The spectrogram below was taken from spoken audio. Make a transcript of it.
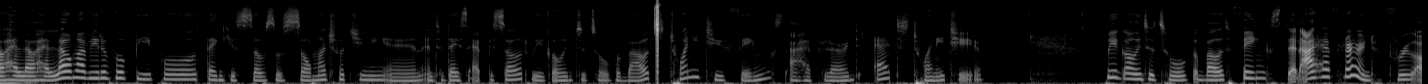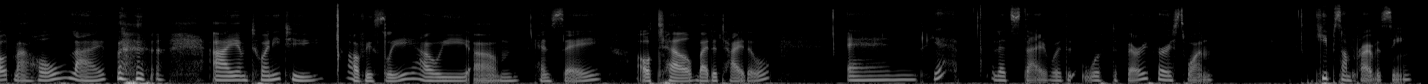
Hello, hello, hello, my beautiful people. Thank you so, so, so much for tuning in. In today's episode, we're going to talk about 22 things I have learned at 22. We're going to talk about things that I have learned throughout my whole life. I am 22, obviously, how we um, can say or tell by the title. And yeah, let's start with, with the very first one keep some privacy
